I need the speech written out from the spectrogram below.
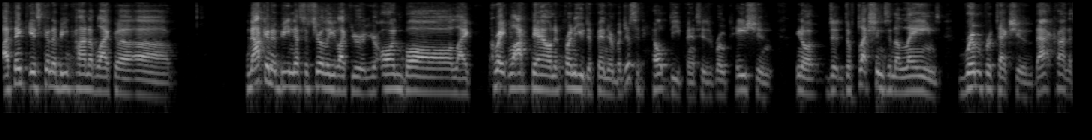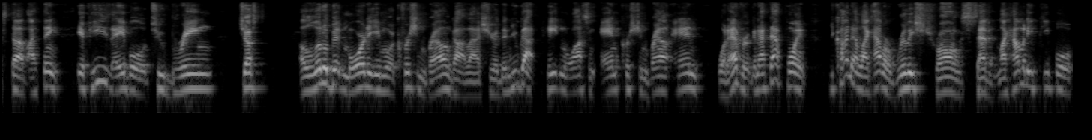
I think it's going to be kind of like a, not going to be necessarily like your your on ball, like great lockdown in front of you defender, but just a help defense, his rotation, you know, d- deflections in the lanes, rim protection, that kind of stuff. I think if he's able to bring just a little bit more to even what Christian Braun got last year, then you got Peyton Watson and Christian Braun and whatever. And at that point, you kind of like have a really strong seven. Like how many people,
